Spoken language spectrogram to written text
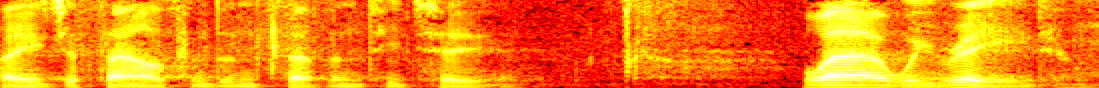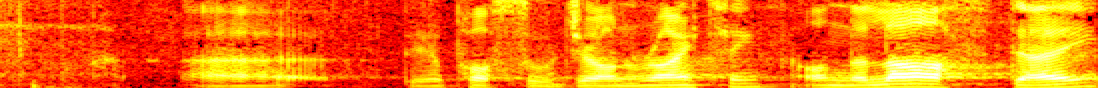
page 1072, where we read. Uh, the Apostle John writing, on the last day,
